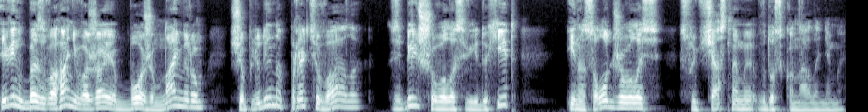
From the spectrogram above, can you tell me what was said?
І він без вагань вважає Божим наміром, щоб людина працювала, збільшувала свій дохід і насолоджувалась сучасними вдосконаленнями.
